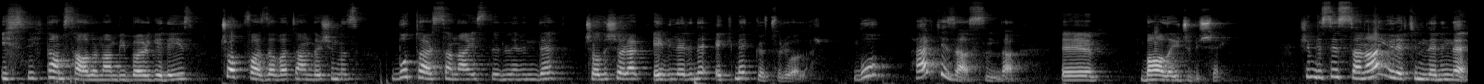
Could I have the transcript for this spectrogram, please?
istihdam sağlanan bir bölgedeyiz. Çok fazla vatandaşımız bu tarz sanayi sitelerinde çalışarak evlerine ekmek götürüyorlar. Bu herkese aslında e, bağlayıcı bir şey. Şimdi siz sanayi yönetimlerine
